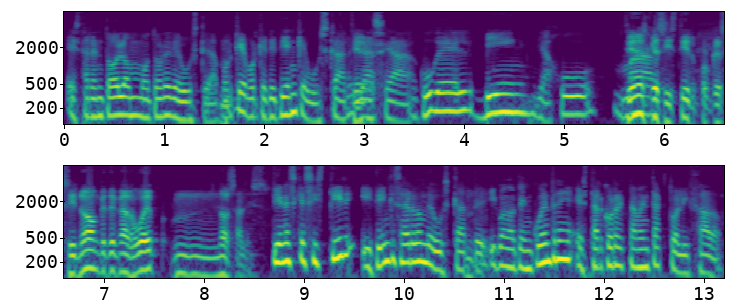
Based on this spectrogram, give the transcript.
estar en todos los motores de búsqueda. ¿Por qué? Porque te tienen que buscar, ya sea Google, Bing, Yahoo, Tienes que existir, porque si no, aunque tengas web, mm, no sales. Tienes que existir y tienen que saber dónde buscarte. Y cuando te encuentren, estar correctamente actualizado.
